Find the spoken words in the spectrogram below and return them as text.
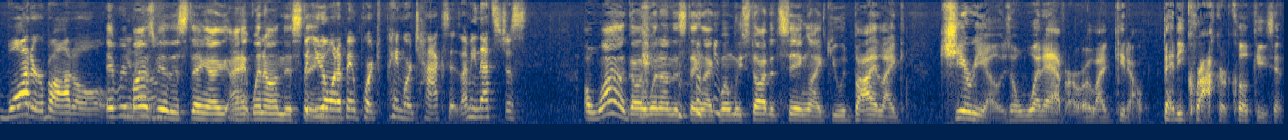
water bottle? It reminds me of this thing, I, I mm-hmm. went on this thing. But you don't want to pay more, pay more taxes. I mean, that's just a while ago, I went on this thing like when we started seeing like you would buy like Cheerios or whatever, or like you know Betty Crocker cookies, and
